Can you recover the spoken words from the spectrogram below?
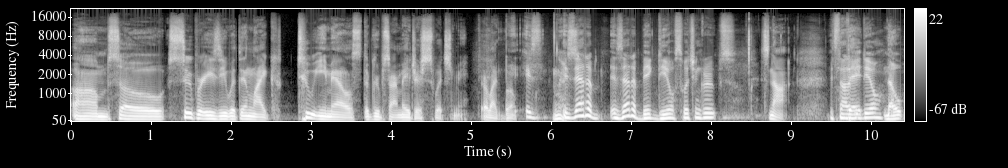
Um, so super easy within like two emails, the group sergeant major switched me. They're like, boom. Is is that a is that a big deal switching groups? It's not. It's not a big deal. Nope.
